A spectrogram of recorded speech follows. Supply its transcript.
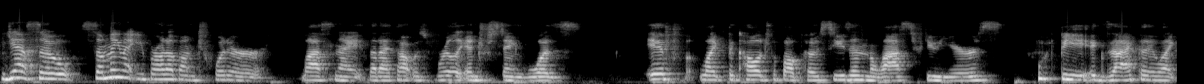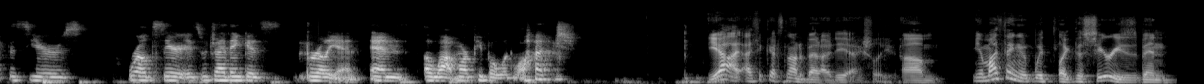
Yeah. So something that you brought up on Twitter last night that I thought was really interesting was if like the college football postseason the last few years would be exactly like this year's World Series, which I think is brilliant and a lot more people would watch. Yeah, I, I think that's not a bad idea actually. Um, you know, my thing with like this series has been.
